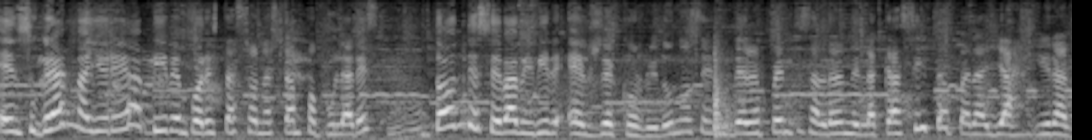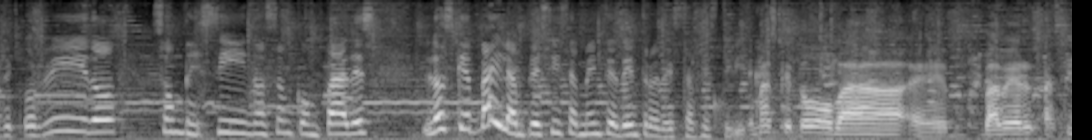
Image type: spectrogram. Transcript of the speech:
en su gran mayoría viven por estas zonas tan populares donde se va a vivir el recorrido. Unos de repente saldrán de la casita para allá ir al recorrido, son vecinos, son compadres, los que bailan precisamente dentro de esta festividad. Más que todo va, eh, va a haber, así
